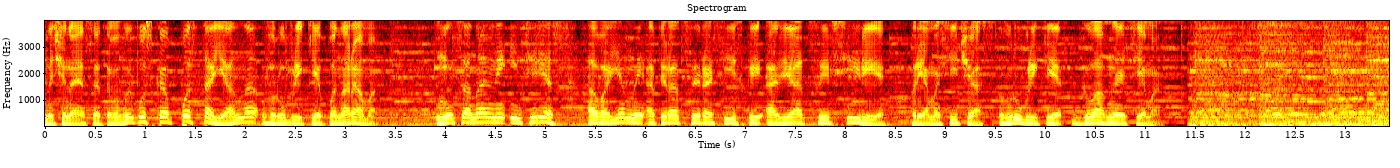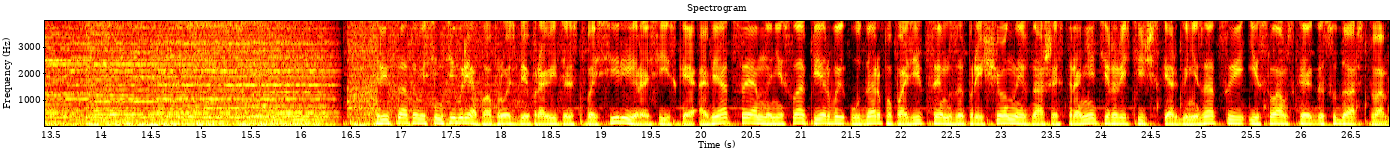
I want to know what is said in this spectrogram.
Начиная с этого выпуска, постоянно в рубрике «Панорама». Национальный интерес о военной операции российской авиации в Сирии прямо сейчас в рубрике «Главная тема». 30 сентября по просьбе правительства Сирии российская авиация нанесла первый удар по позициям запрещенной в нашей стране террористической организации «Исламское государство».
